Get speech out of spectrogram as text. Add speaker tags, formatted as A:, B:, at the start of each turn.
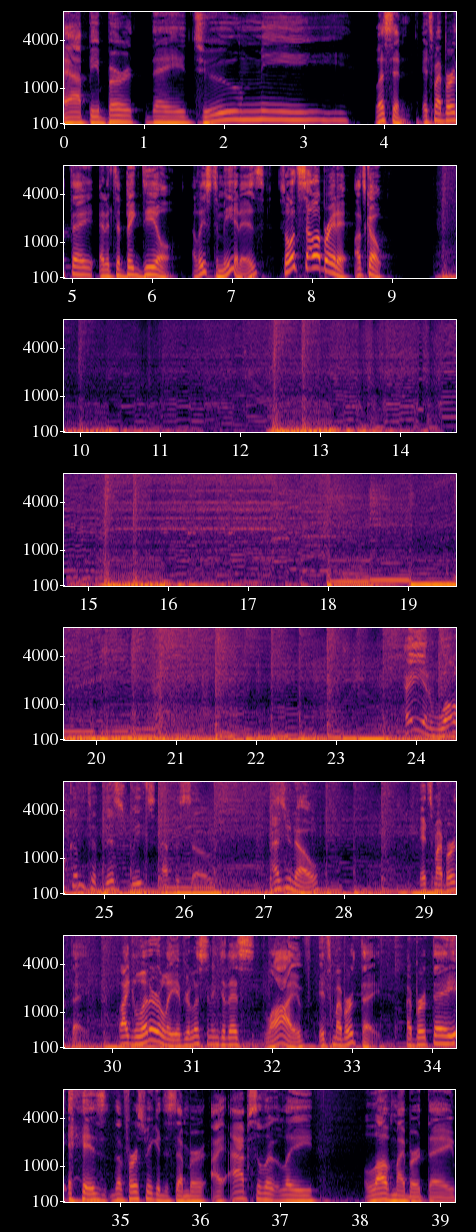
A: Happy birthday to me. Listen, it's my birthday and it's a big deal. At least to me, it is. So let's celebrate it. Let's go. Hey, and welcome to this week's episode. As you know, it's my birthday. Like literally, if you're listening to this live, it's my birthday. My birthday is the first week of December. I absolutely love my birthday.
